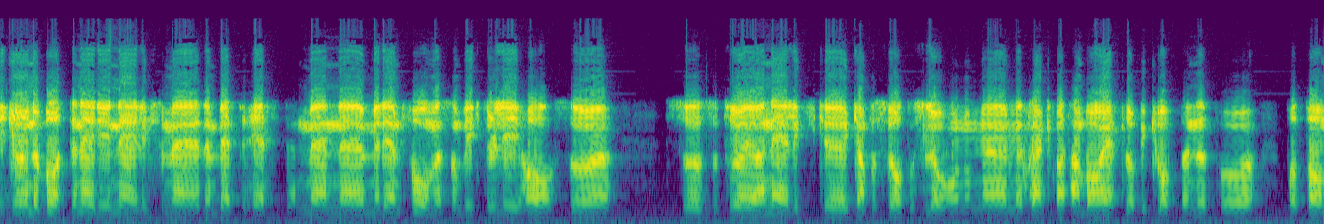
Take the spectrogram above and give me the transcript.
I grund och botten är det ju Nelix som är den bättre hästen, men eh, med den formen som Victor Lee har så så, så tror jag Nelix kan få svårt att slå honom med, med tanke på att han bara har ett lopp i kroppen nu på, på ett par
